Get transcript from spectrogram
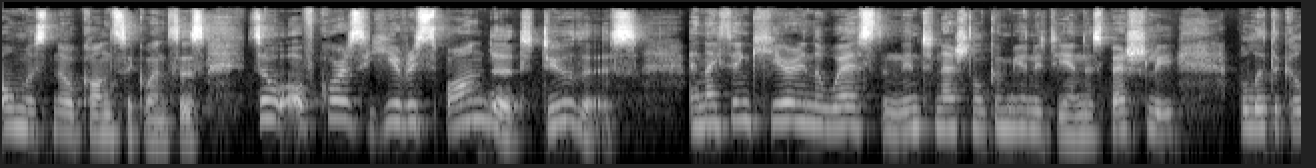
almost no consequences. So, of course, he responded to this. And I think here in the West and the international community, and especially political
